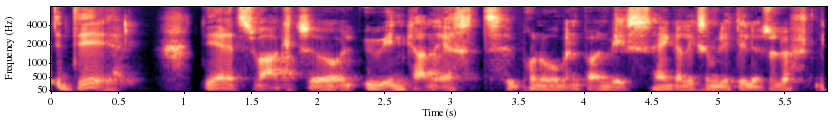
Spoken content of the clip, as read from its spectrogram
Det. det er et svakt og uinkarnert pronomen på en vis. Henger liksom litt i løse luften.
